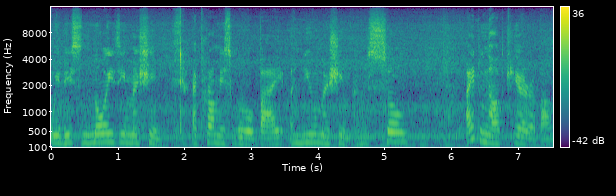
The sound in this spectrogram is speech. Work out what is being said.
with this noisy machine. I promise we will buy a new machine. I'm so, I do not care about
